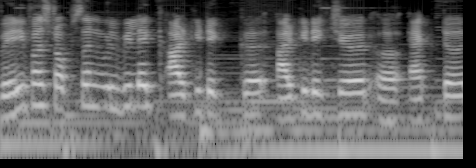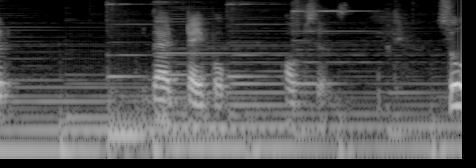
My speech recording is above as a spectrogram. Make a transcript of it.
very first option will be like architect architecture actor that type of option so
